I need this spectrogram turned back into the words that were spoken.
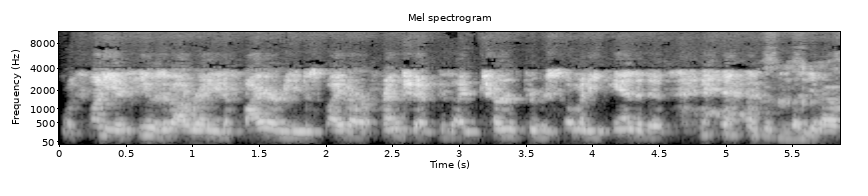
what's funny is he was about ready to fire me despite our friendship because I churned through so many candidates. you know,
